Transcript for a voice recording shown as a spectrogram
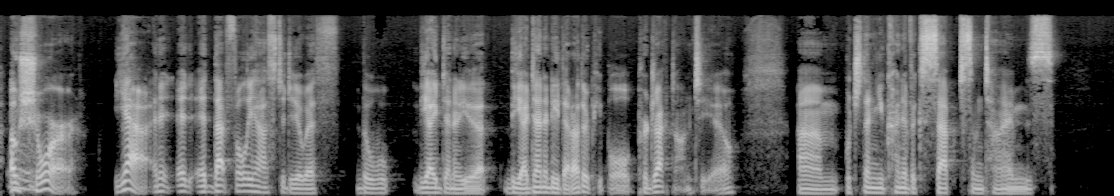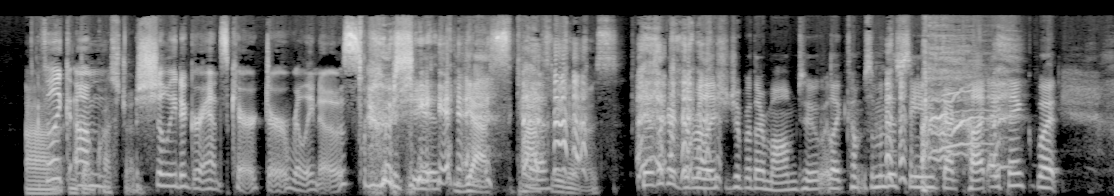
Oh, Mm. sure. Yeah, and it, it, it that fully has to do with the the identity that the identity that other people project onto you, um, which then you kind of accept sometimes. Uh, I feel like and um question. Shalita Grant's character really knows who She she is. is. yes, Cassidy knows. She has like a good relationship with her mom too. Like com- some of the scenes got cut, I think, but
